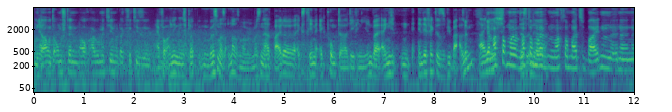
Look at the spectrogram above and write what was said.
und Ja. da unter Umständen auch argumentieren oder kritisieren. Ja, vor allen Dingen, ich glaube, wir müssen was anderes machen. Wir müssen halt beide extreme Eckpunkte halt definieren, weil eigentlich im Endeffekt ist es wie bei allem. Eigentlich Ja, mach doch mal, mach doch mal, mach doch mal zu beiden eine, eine,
